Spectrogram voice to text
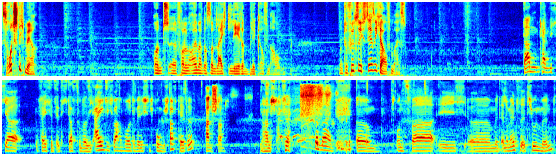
es rutscht nicht mehr. Und äh, Fräulein Olm hat noch so einen leicht leeren Blick auf den Augen. Und du fühlst dich sehr sicher auf dem Eis. Dann kann ich ja vielleicht jetzt endlich das tun, was ich eigentlich machen wollte, wenn ich den Sprung geschafft hätte. Handstand. Ein Handstand. Nein. Ähm, und zwar ich äh, mit Elemental Attunement.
